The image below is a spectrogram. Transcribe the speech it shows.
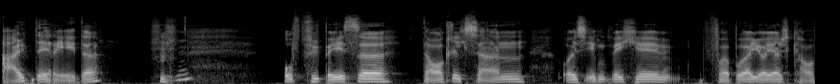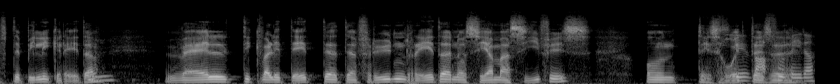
alte Räder mhm. oft viel besser tauglich sind als irgendwelche vor ein paar Jahren erst gekaufte Billigräder, mhm. weil die Qualität der, der frühen Räder noch sehr massiv ist und das heute. Also, ja,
